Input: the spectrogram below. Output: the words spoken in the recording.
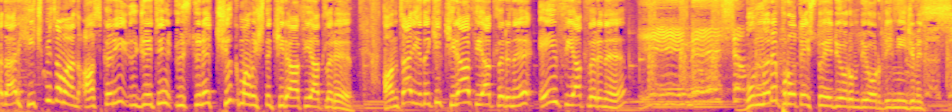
kadar hiçbir zaman asgari ücretin üstüne çıkmamıştı kira fiyatları. Antalya'daki kira fiyatlarını, ev fiyatlarını bunları protesto ediyorum diyor dinleyicimiz.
